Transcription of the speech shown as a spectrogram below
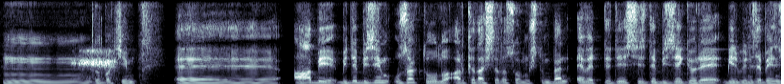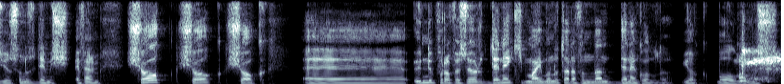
Hmm, dur bakayım. Ee, abi bir de bizim uzak doğulu arkadaşlara sormuştum. Ben evet dedi. Siz de bize göre birbirinize benziyorsunuz demiş efendim. Şok şok şok. Ee, ünlü profesör denek maymunu tarafından denek oldu. Yok bu olmamış.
